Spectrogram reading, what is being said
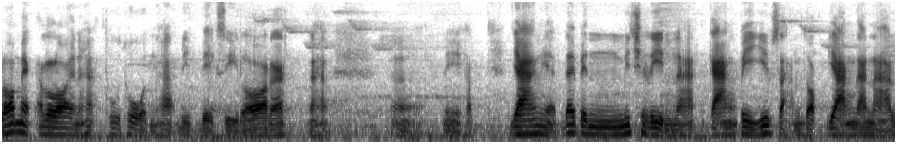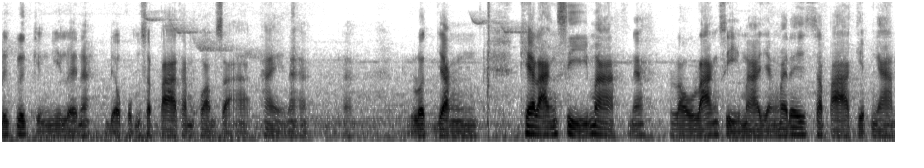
ล้อแม็กอลลอยนะฮะทูโทนนะฮะดิสเบรกสี่ล้อนะนะฮะนี่ครับยางเนี่ยได้เป็นมิชลินนะฮะกลางปี 23 ดอกยางหนาๆลึกๆ อย่างนี้เลยนะ เดี๋ยวผมสปาทำความสะอาดให้นะฮะนะรถยังแค่ล้างสีมานะเราล้างสีมายังไม่ได้สปาเก็บงาน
